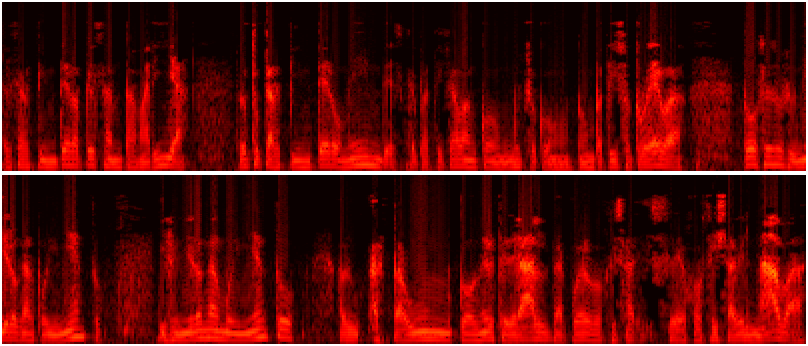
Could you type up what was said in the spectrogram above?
el carpintero aquel Santa María el otro carpintero Méndez que platicaban con mucho con, con Patricio Trueba todos esos se unieron al movimiento y se unieron al movimiento hasta un coronel federal de acuerdo José Isabel Nava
